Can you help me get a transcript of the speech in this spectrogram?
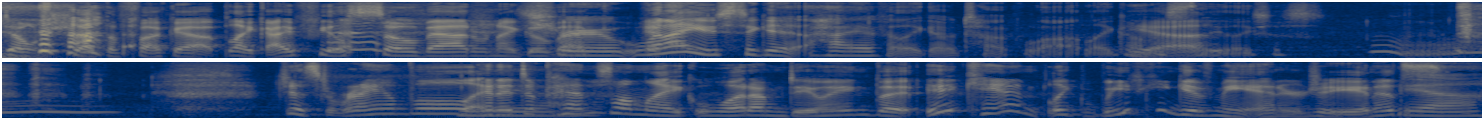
don't shut the fuck up. Like I feel so bad when I go True. back. When I used to get high, I felt like I would talk a lot. Like Yeah. like just. "Hmm." just ramble and it depends on like what I'm doing, but it can like weed can give me energy and it's Yeah.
